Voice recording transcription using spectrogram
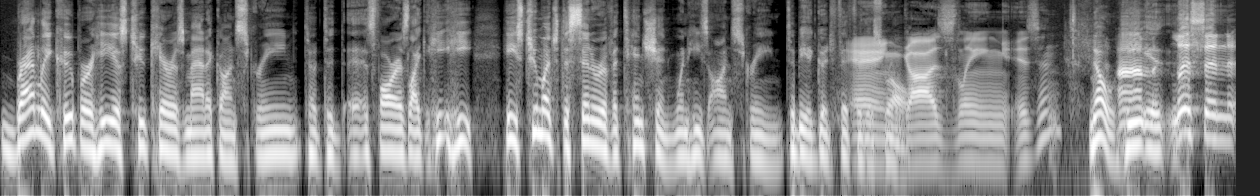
Bradley Cooper, he is too charismatic on screen to, to as far as like he he he's too much the center of attention when he's on screen to be a good fit for this role. Gosling isn't. No, he Um, is. listen,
